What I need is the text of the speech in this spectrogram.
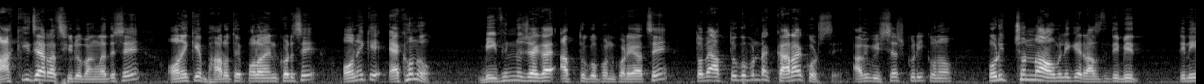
বাকি যারা ছিল বাংলাদেশে, অনেকে ভারতে পলায়ন করেছে, অনেকে এখনও বিভিন্ন জায়গায় আত্মগোপন করে আছে। তবে আত্মগোপনটা কারা করছে? আমি বিশ্বাস করি কোনো পরিচ্ছন্ন আওয়ামী লীগের রাজনীতিবিদ তিনি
